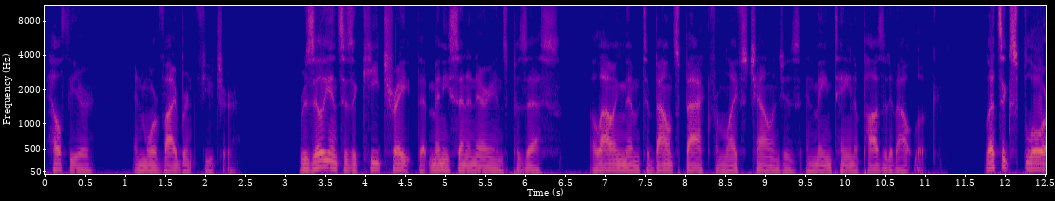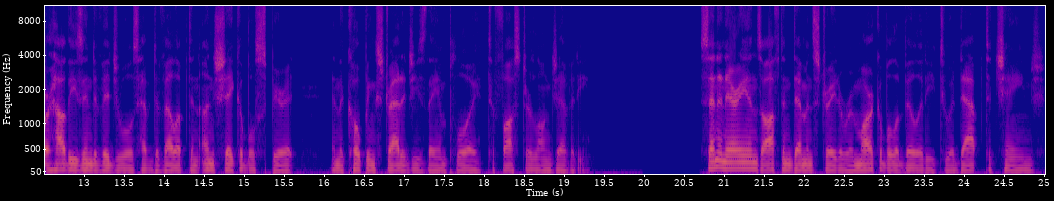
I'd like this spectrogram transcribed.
healthier, and more vibrant future. Resilience is a key trait that many centenarians possess, allowing them to bounce back from life's challenges and maintain a positive outlook. Let's explore how these individuals have developed an unshakable spirit and the coping strategies they employ to foster longevity. Centenarians often demonstrate a remarkable ability to adapt to change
